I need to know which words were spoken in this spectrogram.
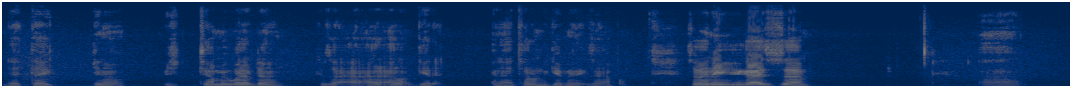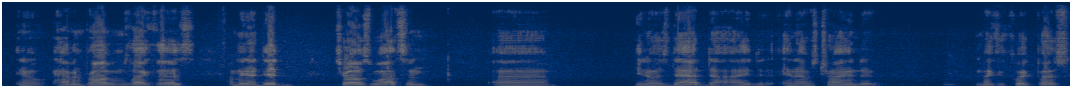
that they, you know, tell me what I've done because I, I, I, don't get it. And I told them to give me an example. So any of you guys, um, uh, you know, having problems like this, I mean, I did Charles Watson, uh, you know, his dad died, and I was trying to make a quick post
